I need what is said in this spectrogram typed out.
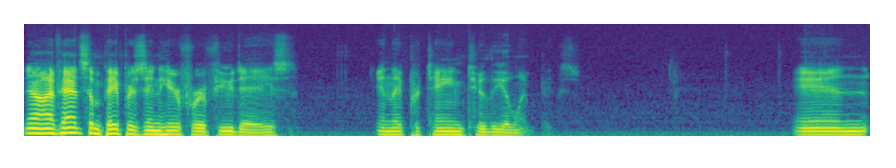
Now, I've had some papers in here for a few days, and they pertain to the Olympics. And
